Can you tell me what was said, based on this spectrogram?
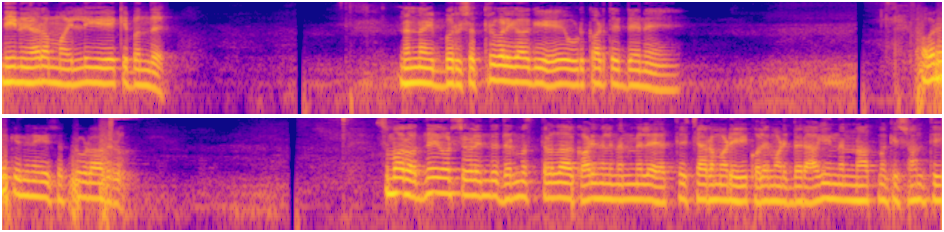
ನೀನು ಯಾರಮ್ಮ ಇಲ್ಲಿಗೆ ಏಕೆ ಬಂದೆ? ನನ್ನ ಇಬ್ಬರು ಶತ್ರುಗಳಿಗಾಗಿ ಹುಡುಕಾಡ್ತಿದ್ದೇನೆ ಅವರೇಕೆ ನಿನಗೆ ಶತ್ರುಗಳಾದರು? ಸುಮಾರು ಹದಿನೈದು ವರ್ಷಗಳಿಂದ ಧರ್ಮಸ್ಥಳದ ಕಾಡಿನಲ್ಲಿ ನನ್ನ ಮೇಲೆ ಅತ್ಯಾಚಾರ ಮಾಡಿ ಕೊಲೆ ಮಾಡಿದ್ದಾರೆ. ಹಾಗೆ ನನ್ನ ಆತ್ಮಕ್ಕೆ ಶಾಂತಿ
